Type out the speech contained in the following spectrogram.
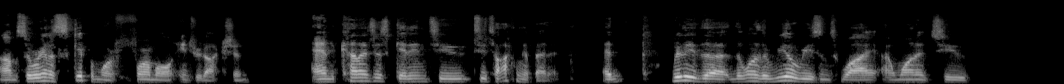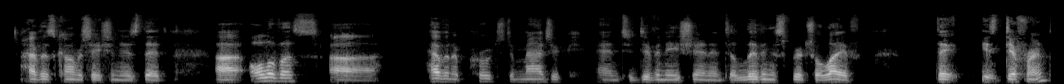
um, so we're going to skip a more formal introduction and kind of just get into to talking about it. And really, the the one of the real reasons why I wanted to have this conversation is that uh, all of us uh, have an approach to magic and to divination and to living a spiritual life that is different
